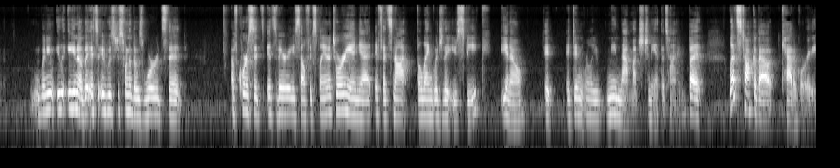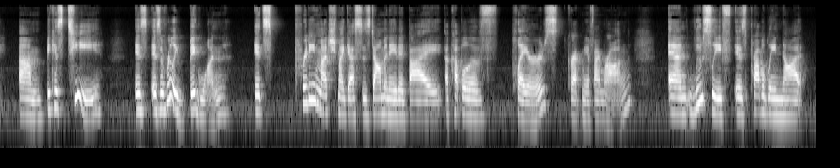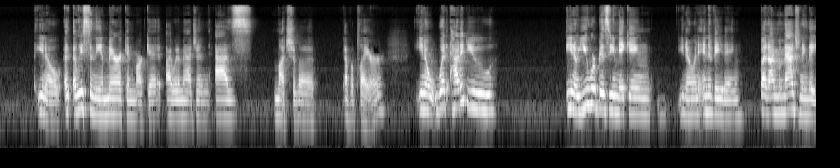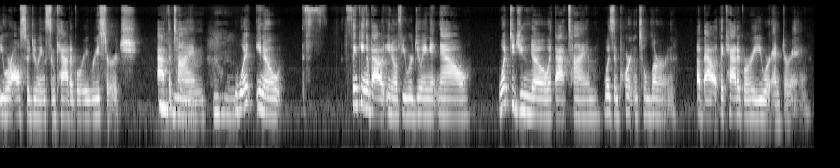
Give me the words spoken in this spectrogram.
when you, you know, it's, it was just one of those words that, of course, it's, it's very self explanatory. And yet, if it's not the language that you speak, you know, it, it didn't really mean that much to me at the time. But let's talk about category um, because tea is, is a really big one. It's pretty much, my guess, is dominated by a couple of players. Correct me if I'm wrong. And loose leaf is probably not, you know, at, at least in the American market, I would imagine, as much of a of a player. You know, what? How did you? You know, you were busy making, you know, and innovating, but I'm imagining that you were also doing some category research at mm-hmm. the time. Mm-hmm. What, you know, th- thinking about, you know, if you were doing it now, what did you know at that time was important to learn about the category you were entering?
